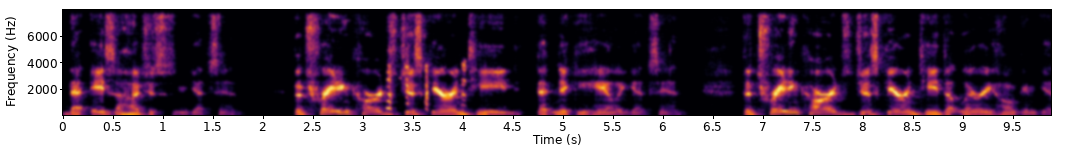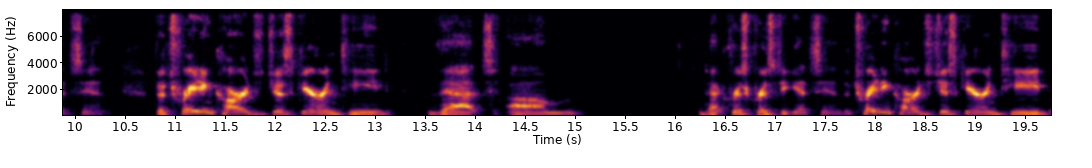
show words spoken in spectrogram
that Asa Hutchinson gets in. The trading cards just guaranteed that Nikki Haley gets in. The trading cards just guaranteed that Larry Hogan gets in. The trading cards just guaranteed that um, that Chris Christie gets in. The trading cards just guaranteed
